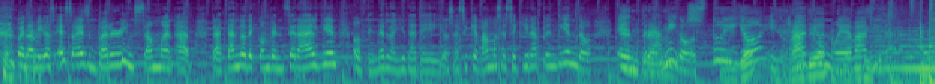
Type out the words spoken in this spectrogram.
es. bueno, amigos, eso es buttering someone up, tratando de convencer a alguien a obtener la ayuda de ellos. Así que vamos a seguir aprendiendo entre, amigos, tú y yo y Radio, Nueva, Vida.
